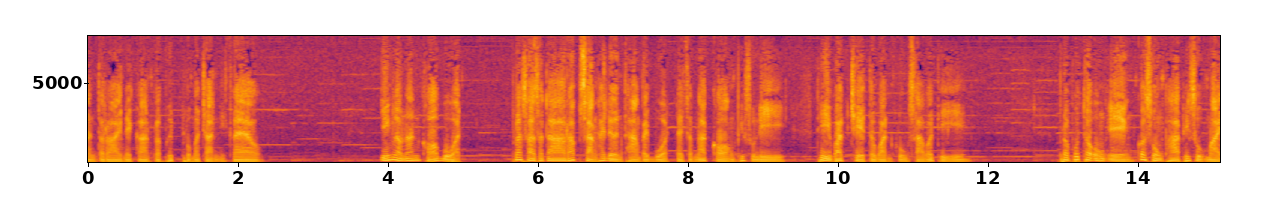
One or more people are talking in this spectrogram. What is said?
อันตรายในการประพฤติพรหมจรรย์อีกแล้ว หญิงเหล่านั้นขอบวช ระศาสดารับสั่งให้เดินทางไปบวชในสำนักของภิกษุณีที่วัดเชตวันกรุงสาวัตถี พระพุทธองค์เองก็ทรงพาภิกษุใหม่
